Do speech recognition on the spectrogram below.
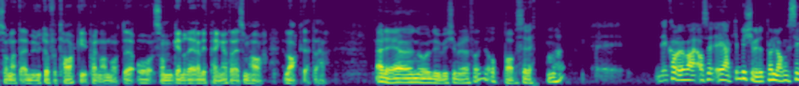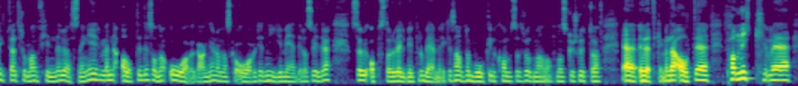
sånn at det er mulig å få tak i på en annen måte, og som genererer litt penger til de som har lagd dette her. Er det noe du bekymrer deg for? Opphavsretten her? Det kan jo være, altså Jeg er ikke bekymret på lang sikt, for jeg tror man finner løsninger. Men alltid i sånne overganger, når man skal over til nye medier osv., så, videre, så oppstår det veldig mye problemer. ikke sant? Når boken kom, så trodde man at man skulle slutte å Jeg vet ikke, men det er alltid panikk ved,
